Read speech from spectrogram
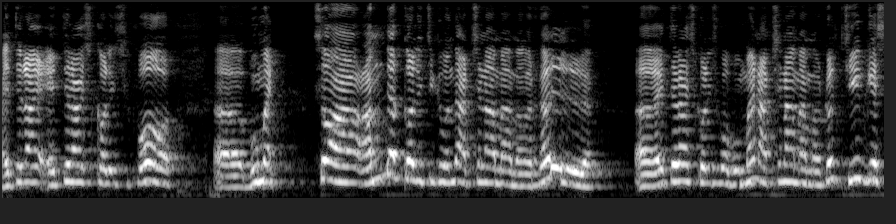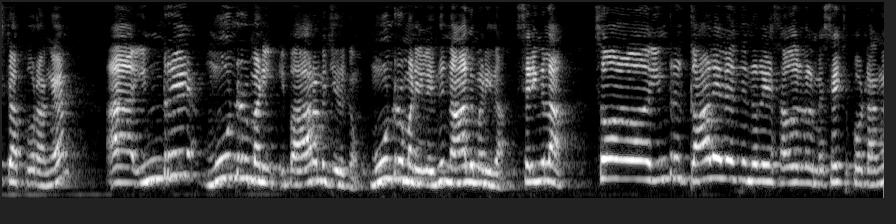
எத்திரா Ethiraj college for women so அந்த காலேஜுக்கு வந்து அர்ச்சனா மேம் அவர்கள் அஹ், Ethiraj college for women Archana ma'am அவர்கள் சீஃப் கெஸ்ட்டாக போகிறாங்க இன்று மூன்று மணி இப்போ ஆரம்பிச்சிருக்கோம். மூன்று மணிலேருந்து நாலு மணி தான். சரிங்களா? ஸோ இன்று காலையிலேருந்து நிறைய சகோதரர்கள் மெசேஜ் போட்டாங்க.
